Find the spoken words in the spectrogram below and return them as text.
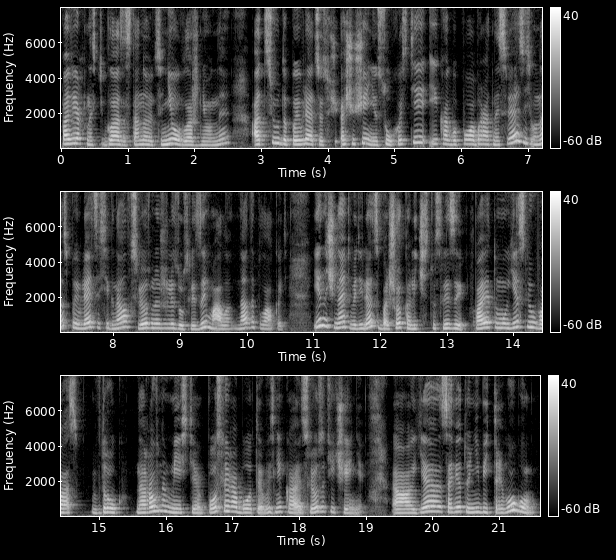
поверхность глаза становится неувлажненная, отсюда появляется ощущение сухости, и как бы по обратной связи у нас появляется сигнал в слезную железу, слезы мало, надо плакать, и начинает выделяться большое количество слезы. Поэтому если у вас вдруг на ровном месте после работы возникает слезотечение, а, я советую не бить тревогу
